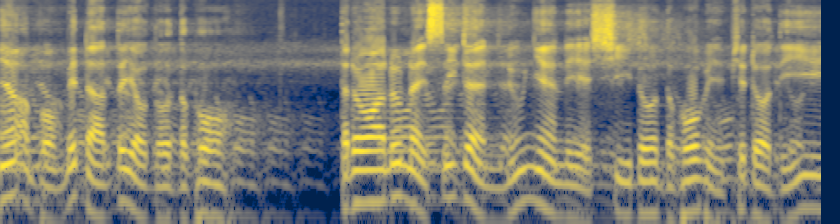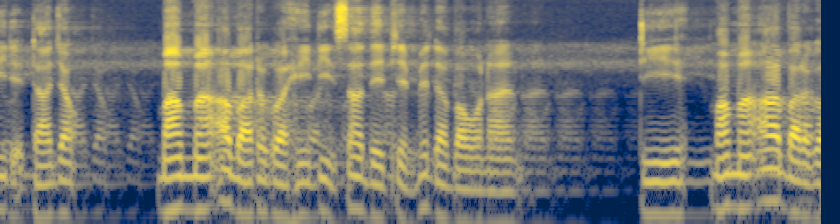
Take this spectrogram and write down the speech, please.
များအပေါ်မေတ္တာတက်ရောက်သောသဘော တတဝါတို့၌စိတ်သက်နူးညံ့လျက်ရှိသောသဘောပင်ဖြစ်တော်သည်တဲ့ဒါကြောင့်မာမန်အဘာတကဟိန္တိစသည်ဖြင့်မေတ္တာဘာဝနာဒီမာမန်အဘာတက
